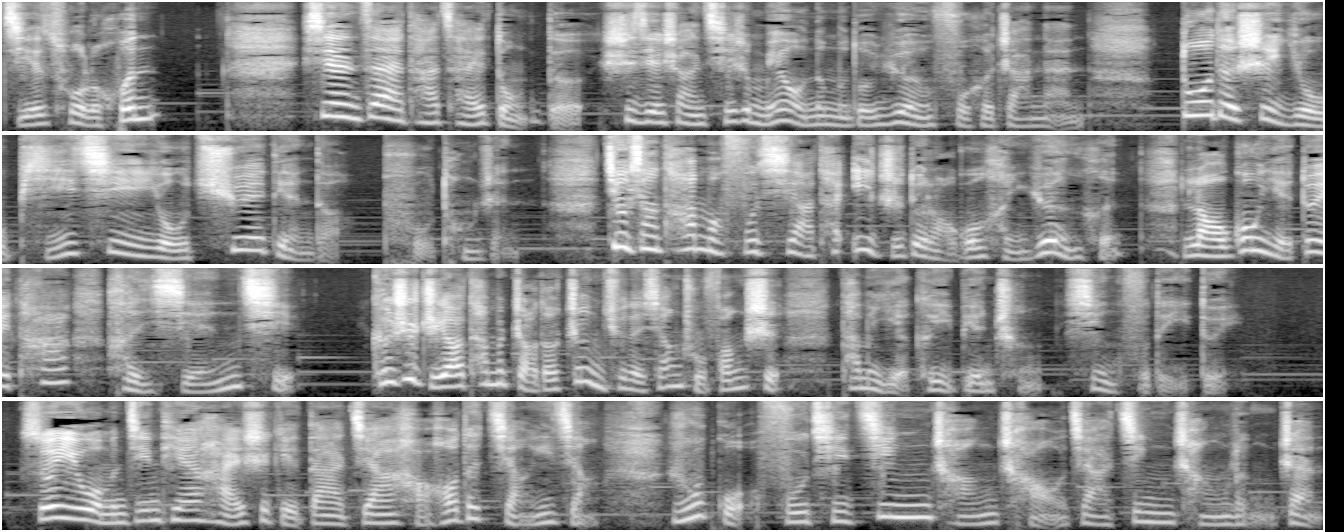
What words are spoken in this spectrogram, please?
结错了婚，现在他才懂得，世界上其实没有那么多怨妇和渣男，多的是有脾气、有缺点的。普通人就像他们夫妻啊，她一直对老公很怨恨，老公也对她很嫌弃。可是只要他们找到正确的相处方式，他们也可以变成幸福的一对。所以，我们今天还是给大家好好的讲一讲，如果夫妻经常吵架、经常冷战，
